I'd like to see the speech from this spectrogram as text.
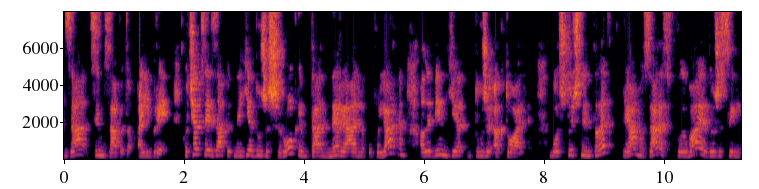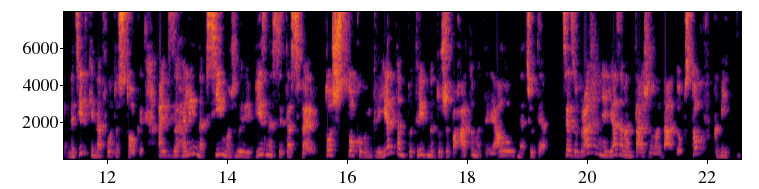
за цим запитом iBrain. Хоча цей запит не є дуже широким та нереально популярним, але він є дуже актуальним. Бо штучний інтелект прямо зараз впливає дуже сильно не тільки на фотостоки, а й взагалі на всі можливі бізнеси та сфери. Тож стоковим клієнтам потрібно дуже багато матеріалу на цю тему. Це зображення я завантажила на Adobe Stock в квітні,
